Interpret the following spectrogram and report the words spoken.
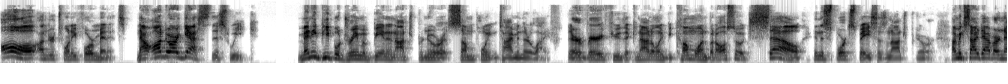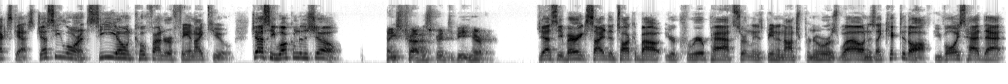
all under 24 minutes. Now, on to our guests this week. Many people dream of being an entrepreneur at some point in time in their life. There are very few that can not only become one, but also excel in the sports space as an entrepreneur. I'm excited to have our next guest, Jesse Lawrence, CEO and co founder of Fan IQ. Jesse, welcome to the show. Thanks, Travis. Great to be here. Jesse, very excited to talk about your career path, certainly as being an entrepreneur as well. And as I kicked it off, you've always had that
